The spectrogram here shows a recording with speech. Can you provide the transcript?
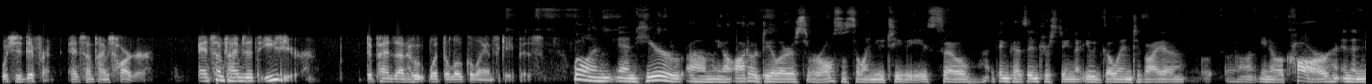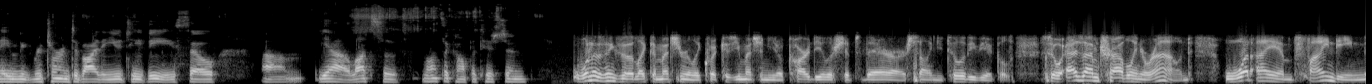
which is different and sometimes harder. And sometimes it's easier. Depends on who what the local landscape is. Well, and and here, um, you know, auto dealers are also selling UTVs. So I think that's interesting that you would go in to buy a, uh, you know, a car and then maybe return to buy the UTV. So um, yeah, lots of lots of competition one of the things that I'd like to mention really quick, because you mentioned, you know, car dealerships there are selling utility vehicles. So as I'm traveling around, what I am finding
